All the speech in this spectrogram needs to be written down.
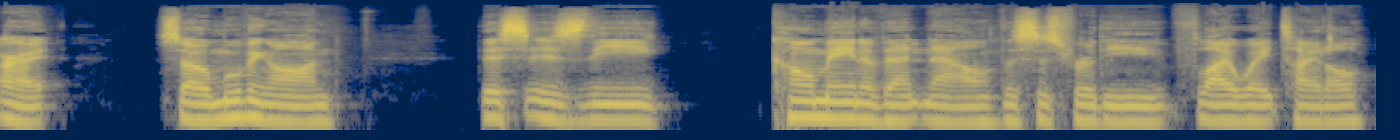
all right. So moving on, this is the co-main event now. This is for the flyweight title.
